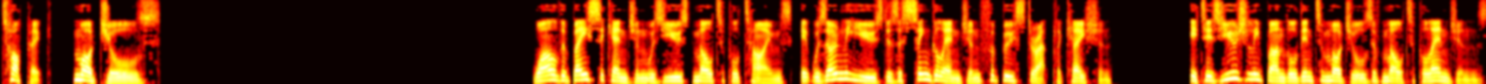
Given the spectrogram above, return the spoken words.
Topic: Modules. While the basic engine was used multiple times, it was only used as a single engine for booster application. It is usually bundled into modules of multiple engines.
